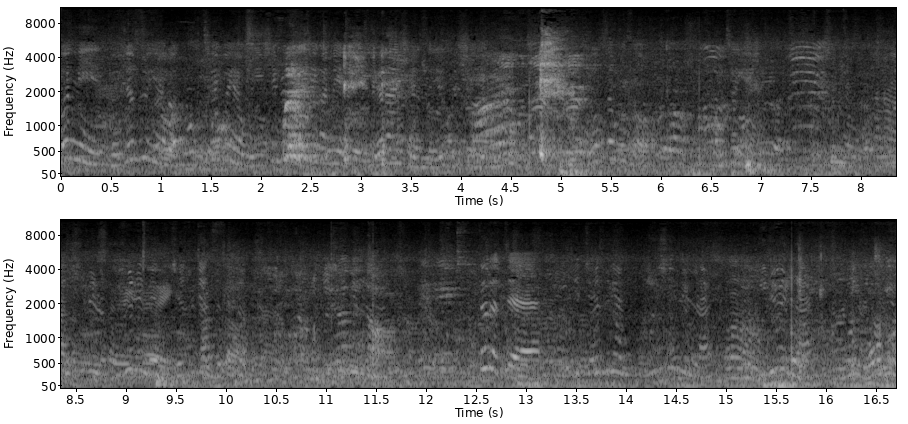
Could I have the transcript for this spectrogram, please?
언니 노재승이하고 최고하고 21일 시간에 11시에서 12시 없어서 검색해 하나 둘셋 들었지? 이 재수가 20일 날, 응. 일요일 날. 목요일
